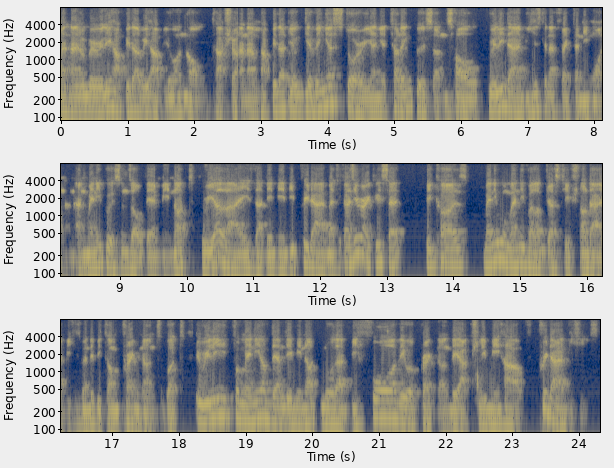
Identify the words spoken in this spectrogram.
And, and we're really happy that we have you on now, Tasha. And I'm happy that you're giving your story and you're telling persons how really diabetes can affect anyone. And, and many persons out there may not realize that they may be pre-diabetic, as you rightly said, because many women develop gestational diabetes when they become pregnant. But really, for many of them, they may not know that before they were pregnant, they actually may have pre-diabetes.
